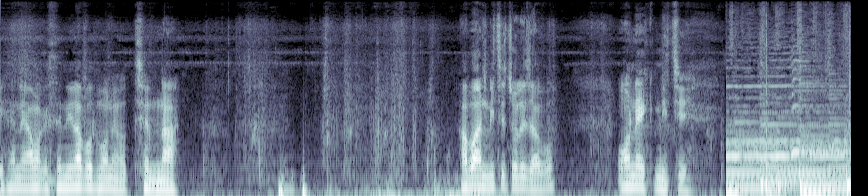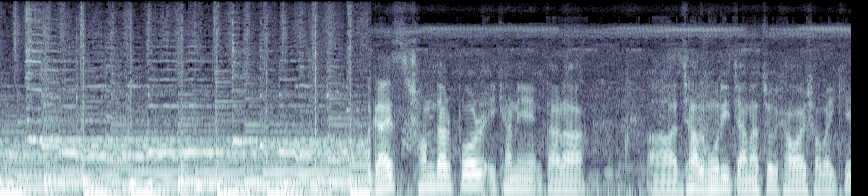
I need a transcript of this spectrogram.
এখানে আমার কাছে নিরাপদ মনে হচ্ছে না। আবার নিচে চলে যাব। অনেক নিচে। গাইজ সন্ধ্যার পর এখানে তারা ঝালমুড়ি, চানাচুর খাওয়ায় সবাইকে।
